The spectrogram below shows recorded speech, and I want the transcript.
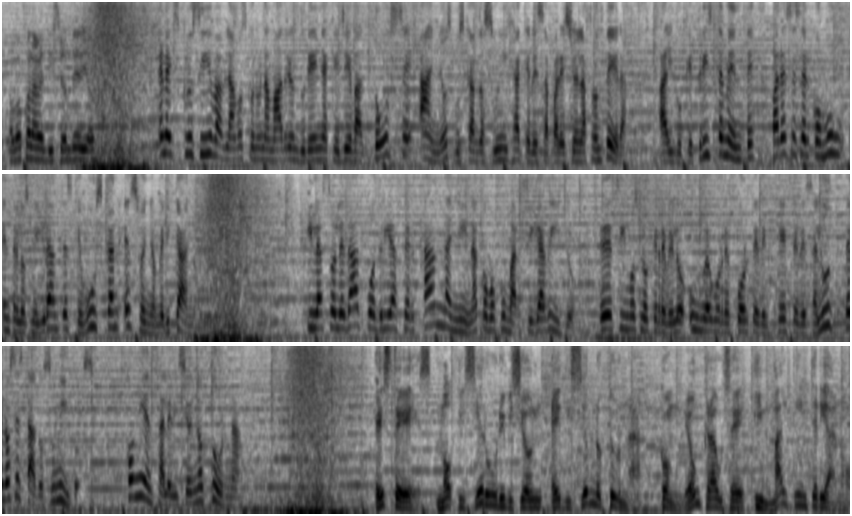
Vamos con la bendición de Dios. En exclusiva hablamos con una madre hondureña que lleva 12 años buscando a su hija que desapareció en la frontera algo que tristemente parece ser común entre los migrantes que buscan el sueño americano. Y la soledad podría ser tan dañina como fumar cigarrillo. Le decimos lo que reveló un nuevo reporte del jefe de salud de los Estados Unidos. Comienza la edición nocturna. Este es Noticiero Univisión Edición Nocturna con León Krause y Maite Interiano.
